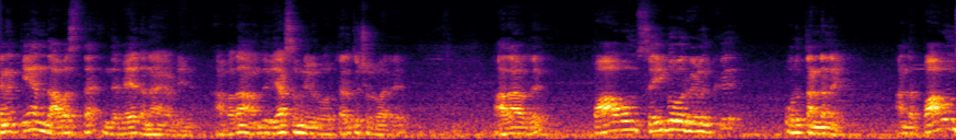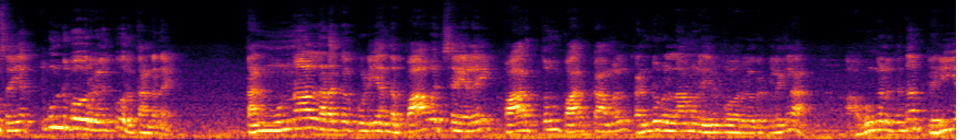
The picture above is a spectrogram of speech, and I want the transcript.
எனக்கு ஏன் இந்த அவஸ்தை இந்த வேதனை? அப்படின்னு. அப்போ தான் வந்து வியாசமுனிவர் ஒரு கருத்து சொல்வார். அதாவது பாவம் செய்பவர்களுக்கு ஒரு தண்டனை. அந்த பாவம் செய்ய தூண்டுபவர்களுக்கு ஒரு தண்டனை. தன் முன்னால் நடக்கக்கூடிய அந்த பாவச் செயலை பார்த்தும் பார்க்காமல் கண்டுகொள்ளாமல் இருப்பவர்கள் இருக்கு இல்லைங்களா? அவங்களுக்கு தான் பெரிய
